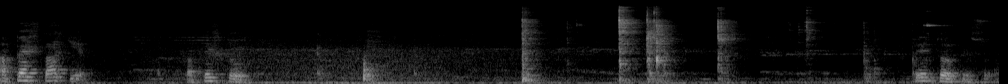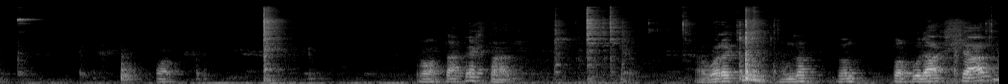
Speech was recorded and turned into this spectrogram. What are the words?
apertar aqui, ó. Apertou. Apertou, pessoal. Ó. Ó, tá apertado. Agora aqui, vamos, a, vamos procurar a chave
